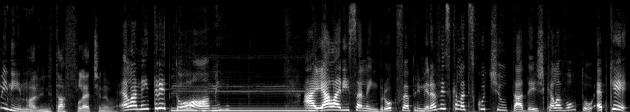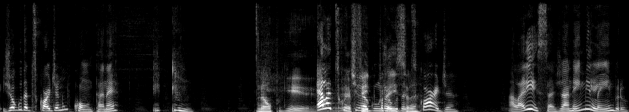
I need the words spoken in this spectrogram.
menino. A Aline tá flat, né, mano? Ela nem tretou, homem. Aí a Larissa lembrou que foi a primeira vez que ela discutiu, tá? Desde que ela voltou. É porque jogo da discórdia não conta, né? Não, porque. Ela é discutiu em feito algum jogo isso, da né? discórdia? A Larissa? Já nem me lembro.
